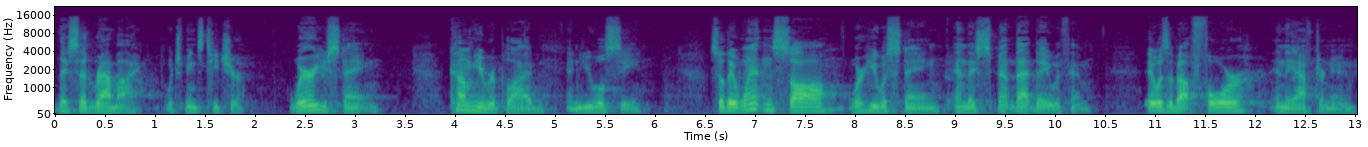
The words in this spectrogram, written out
They said, Rabbi, which means teacher, where are you staying? Come, he replied, and you will see. So they went and saw where he was staying, and they spent that day with him. It was about four in the afternoon.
